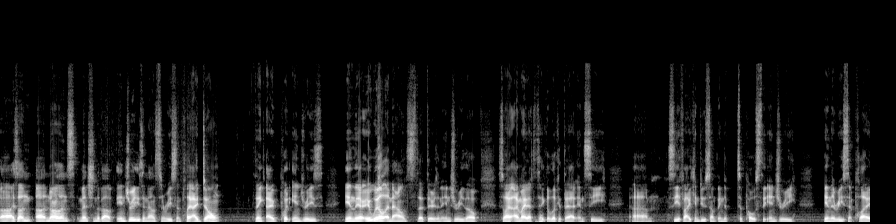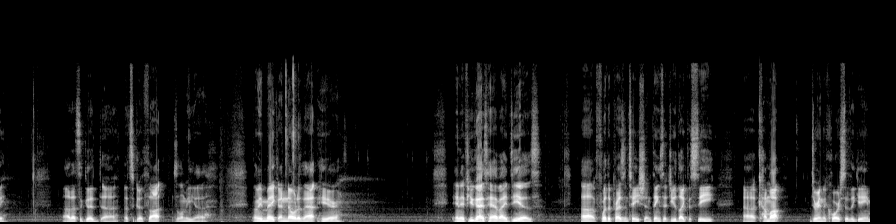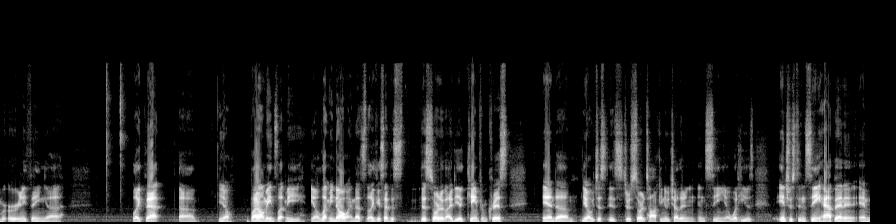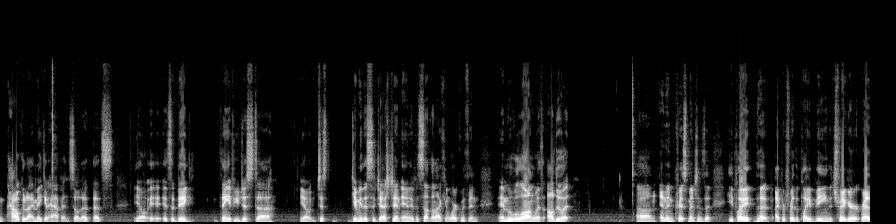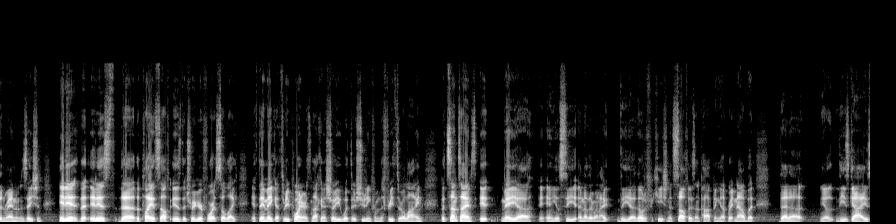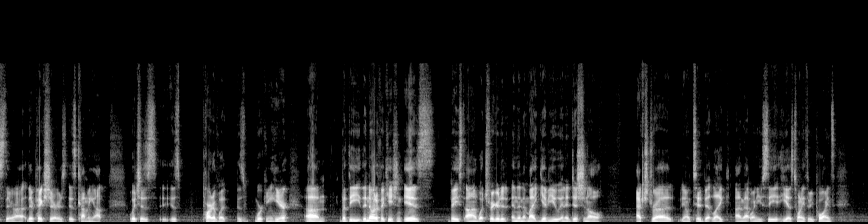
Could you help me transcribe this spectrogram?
Uh, I saw uh, Norlands mentioned about injuries announced in recent play. I don't think I put injuries in there. It will announce that there's an injury though, so I, I might have to take a look at that and see um, see if I can do something to, to post the injury in the recent play. Uh, that's a good uh, that's a good thought. So let me uh, let me make a note of that here. And if you guys have ideas uh, for the presentation, things that you'd like to see uh, come up during the course of the game, or, or anything uh, like that, you know, by all means, let me you know let me know. And that's like I said, this this sort of idea came from Chris and um, you know just it's just sort of talking to each other and, and seeing you know what he was interested in seeing happen and, and how could I make it happen? So that that's you know it, it's a big thing if you just uh, you know just give me the suggestion and if it's something I can work with and and move along with I'll do it. Um, and then Chris mentions that he played the I prefer the play being the trigger rather than randomization it is the it is the the play itself is the trigger for it. So like if they make a three pointer, it's not going to show you what they're shooting from the free throw line. But sometimes it may, uh, and you'll see another one. I the uh, notification itself isn't popping up right now, but that uh, you know these guys their uh, their picture is, is coming up, which is is part of what is working here. Um, but the the notification is based on what triggered it, and then it might give you an additional extra, you know, tidbit like on that one you see he has 23 points,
